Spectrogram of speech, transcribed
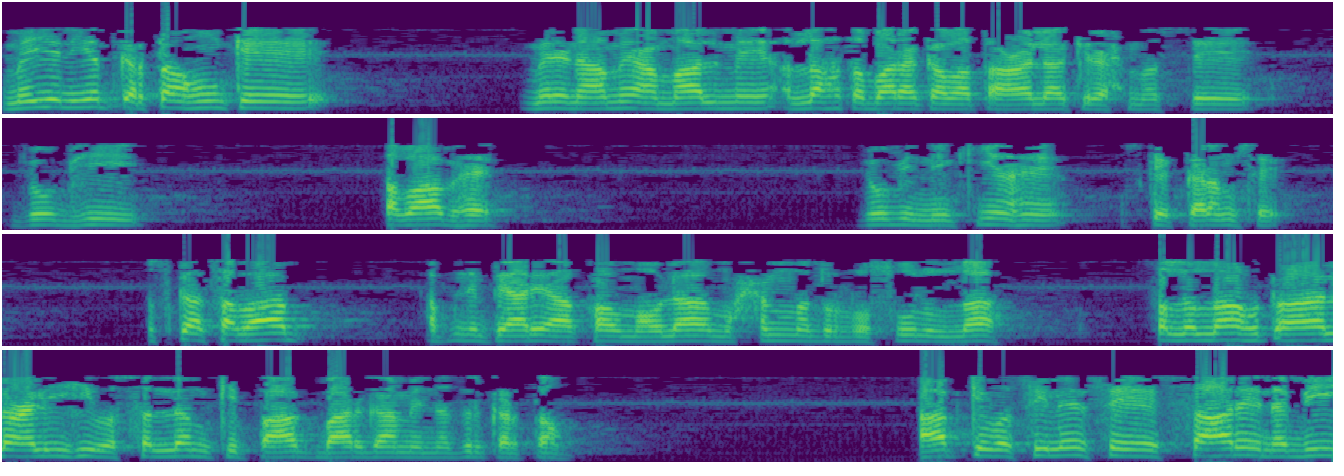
میں یہ نیت کرتا ہوں کہ میرے نام اعمال میں اللہ تبارہ کا تعالی کی رحمت سے جو بھی ثواب ہے، جو بھی نیکیاں ہیں، اس کے کرم سے، اس کا ثواب اپنے پیارے آقا و مولا محمد الرسول اللہ صلی اللہ تعالی علیہ وسلم کی پاک بارگاہ میں نظر کرتا ہوں۔ آپ کے وسیلے سے سارے نبی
